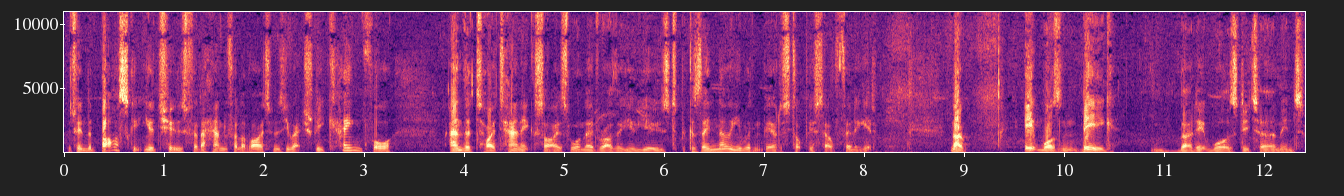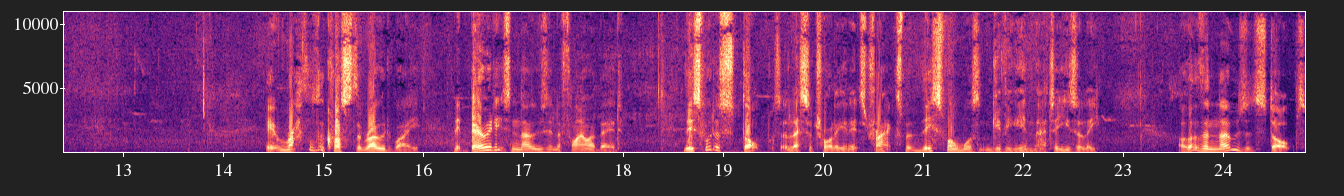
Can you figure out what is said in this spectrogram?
between the basket you choose for the handful of items you actually came for and the Titanic sized one they'd rather you used because they know you wouldn't be able to stop yourself filling it. No, it wasn't big, but it was determined. It rattled across the roadway and it buried its nose in a flower bed. This would have stopped a lesser trolley in its tracks, but this one wasn't giving in that easily. Although the nose had stopped,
